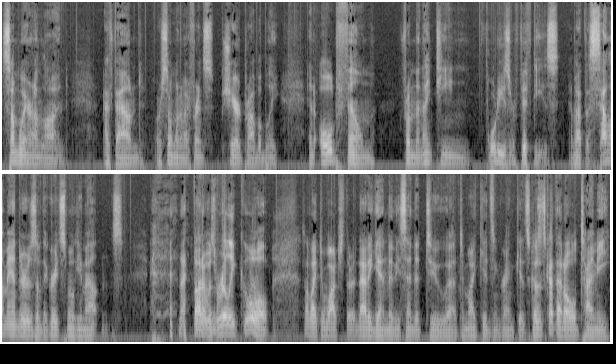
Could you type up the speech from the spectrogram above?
somewhere online. I found, or someone of my friends shared probably, an old film from the 1940s or 50s about the salamanders of the Great Smoky Mountains. and I thought it was really cool. So I'd like to watch the, that again, maybe send it to uh, to my kids and grandkids because it's got that old timey,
